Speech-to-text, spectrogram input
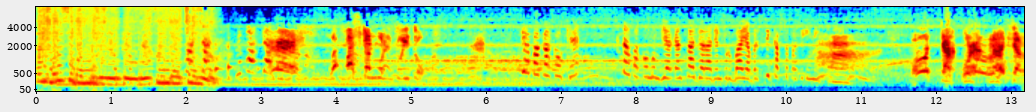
Anda sedang mendengarkan Rakonda Channel. Lepaskan. Eh, lepaskan muridku itu. Siapakah kau, Kek? Kenapa kau membiarkan saja Raden Purbaya bersikap seperti ini? Hmm, Bocah kurang ngajar.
